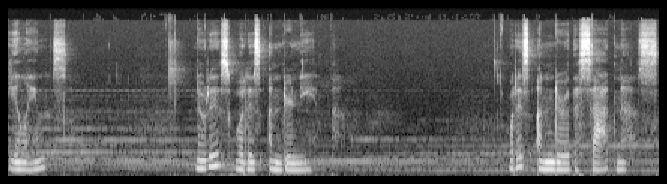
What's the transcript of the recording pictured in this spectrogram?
feelings, notice what is underneath. What is under the sadness?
